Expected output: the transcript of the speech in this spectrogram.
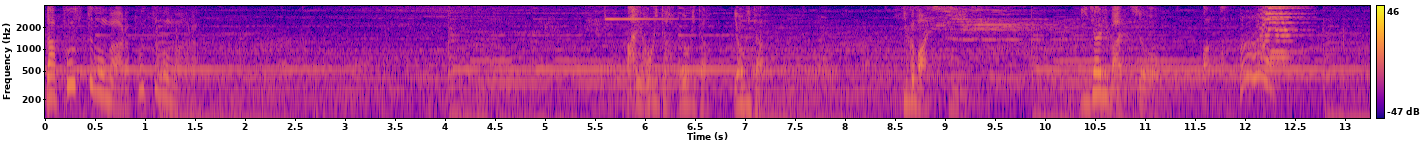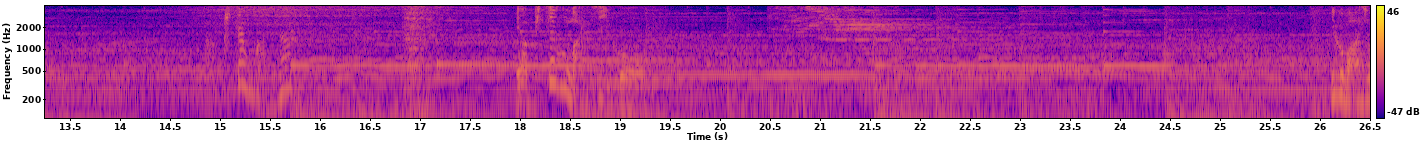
나 포스트 보면 알아. 포스트 보면 알아. 아 여기다 여기다 여기다. 이거 맞지? 이 자리 맞죠? 아, 야 피자국 맞지 이거? 이거 맞아.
